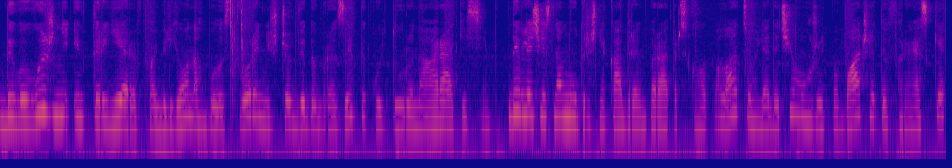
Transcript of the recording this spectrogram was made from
Дивовижні інтер'єри в павільйонах були створені, щоб відобразити культуру на Аракісі. Дивлячись на внутрішні кадри імператорського палацу, глядачі можуть побачити фрески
